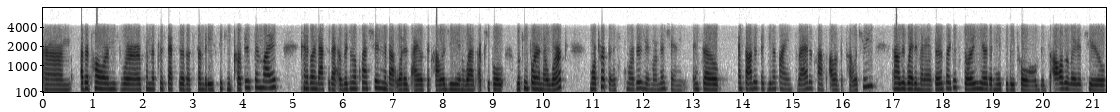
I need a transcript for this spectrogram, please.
Um, other poems were from the perspective of somebody seeking purpose in life kind of going back to that original question about what is IO psychology and what are people looking for in their work, more purpose, more vision, more mission. And so I saw this like unifying thread across all of the poetry. And I was like, wait a minute, there's like a story here that needs to be told. It's all related to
